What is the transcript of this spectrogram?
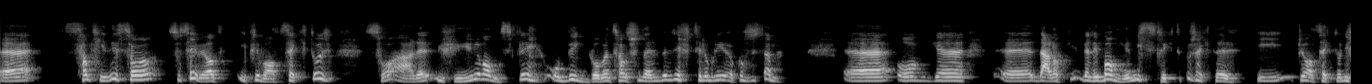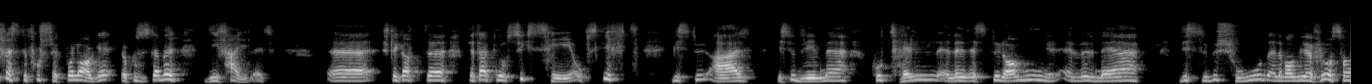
Uh, samtidig så, så, ser vi at i privat sektor så er det uhyre vanskelig å bygge om en tradisjonell bedrift til å bli økosystem. Eh, og eh, det er nok veldig mange mislykte prosjekter i privat sektor. De fleste forsøk på å lage økosystemer, de feiler. Eh, slik at eh, dette er ikke noe suksessoppskrift hvis du, er, hvis du driver med hotell eller restaurant eller med distribusjon eller hva du gjør for noe, så,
